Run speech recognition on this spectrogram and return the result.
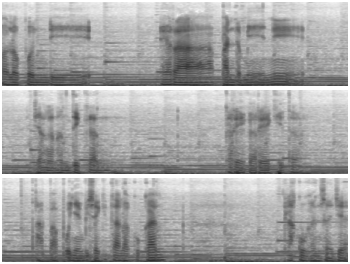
Walaupun di era pandemi ini jangan hentikan karya-karya kita apa pun yang bisa kita lakukan lakukan saja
